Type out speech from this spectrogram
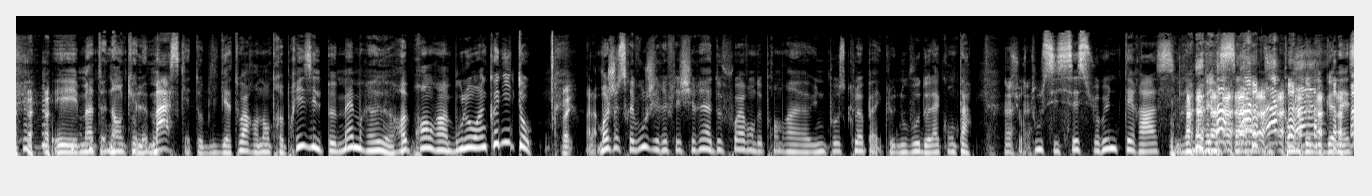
Et maintenant que le masque est obligatoire en entreprise, il peut même re- reprendre un boulot incognito. Voilà, moi, je serais vous, j'y réfléchirais à deux fois avant de prendre un- une pause clope avec le nouveau de la compta. Surtout si c'est sur une terrasse. Il aime bien ça, de Ligonnès.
